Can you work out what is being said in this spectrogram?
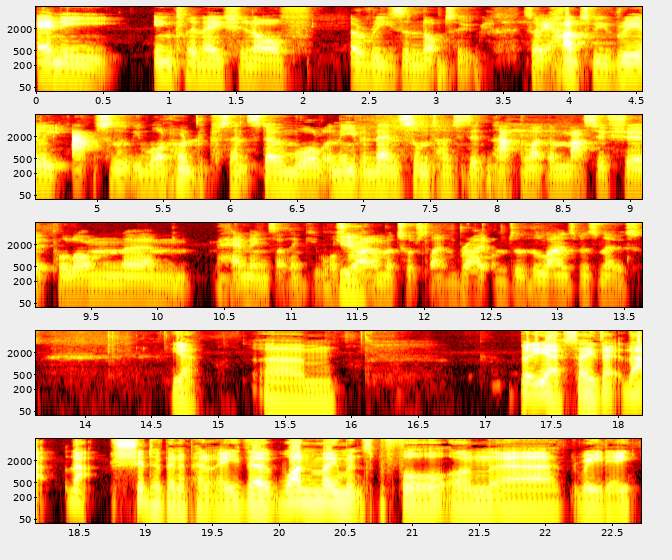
any inclination of a reason not to. So it had to be really absolutely 100% stonewall, and even then, sometimes it didn't happen, like the massive shirt pull on um, Hemmings, I think it was, yeah. right on the touchline, right under the linesman's nose. Yeah. Um, but yeah, so that that that should have been a penalty. The one moments before on uh, Reedy,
